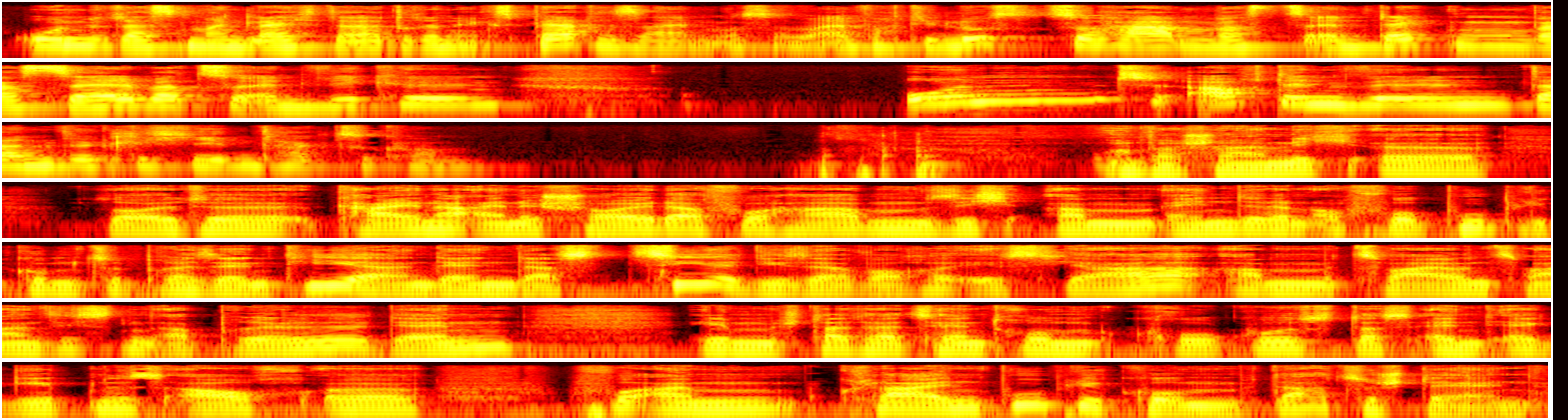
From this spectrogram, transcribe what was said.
ohne dass man gleich da drin Experte sein muss, aber einfach die Lust zu haben, was zu entdecken, was selber zu entwickeln und auch den Willen, dann wirklich jeden Tag zu kommen. Und wahrscheinlich äh, sollte keiner eine Scheu davor haben, sich am Ende dann auch vor Publikum zu präsentieren. Denn das Ziel dieser Woche ist ja am 22. April, denn im Stadtteilzentrum Krokus das Endergebnis auch äh, vor einem kleinen Publikum darzustellen.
